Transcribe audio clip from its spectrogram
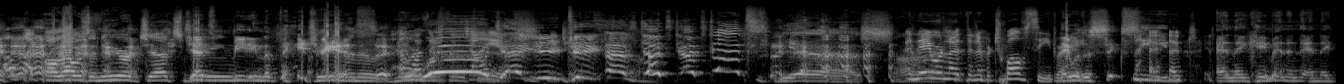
Oh, oh my. Oh, that was the New York Jets, Jets beating. beating the beating Patriots. the New- Oh, was Woo! Giants? J-E-T-S, Jets, Jets, Jets. Yes. All And they were like the number 12 seed, right? They were the sixth seed, and they came in and, and they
